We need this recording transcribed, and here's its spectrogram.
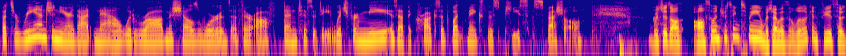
But to re engineer that now would rob Michelle's words of their authenticity, which for me is at the crux of what makes this piece special. Which is al- also interesting to me, which I was a little confused. So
